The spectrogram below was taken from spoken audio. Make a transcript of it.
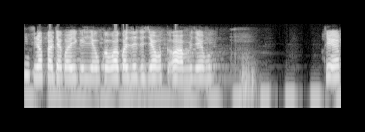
девка, такой девка, какой девка, девка. Так.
